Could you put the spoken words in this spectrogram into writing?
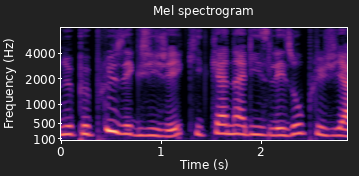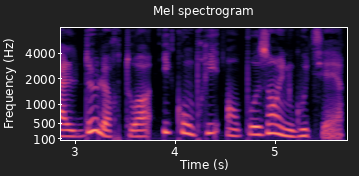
ne peut plus exiger qu'ils canalisent les eaux pluviales de leur toit, y compris en posant une gouttière.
